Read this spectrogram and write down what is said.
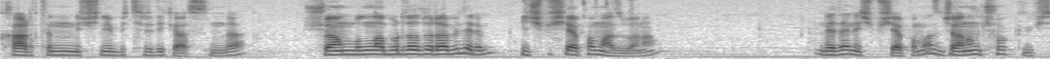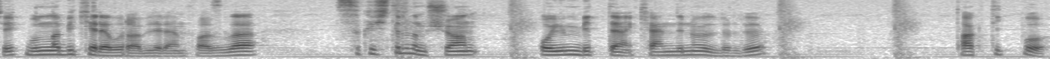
kartının işini bitirdik aslında. Şu an bununla burada durabilirim. Hiçbir şey yapamaz bana. Neden hiçbir şey yapamaz? Canım çok yüksek. Bununla bir kere vurabilir en fazla. Sıkıştırdım. Şu an oyun bitti. Kendini öldürdü. Taktik bu.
